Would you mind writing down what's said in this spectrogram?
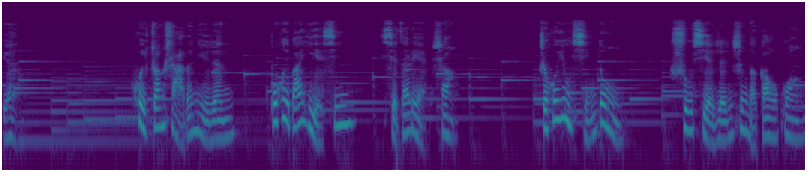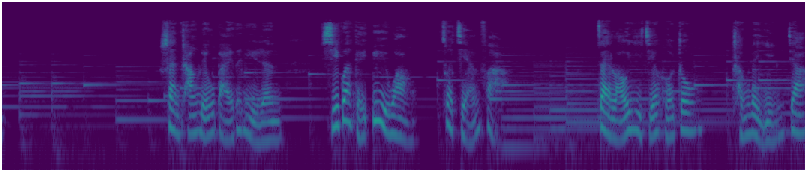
愿。会装傻的女人，不会把野心写在脸上，只会用行动书写人生的高光。擅长留白的女人，习惯给欲望做减法，在劳逸结合中成为赢家。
